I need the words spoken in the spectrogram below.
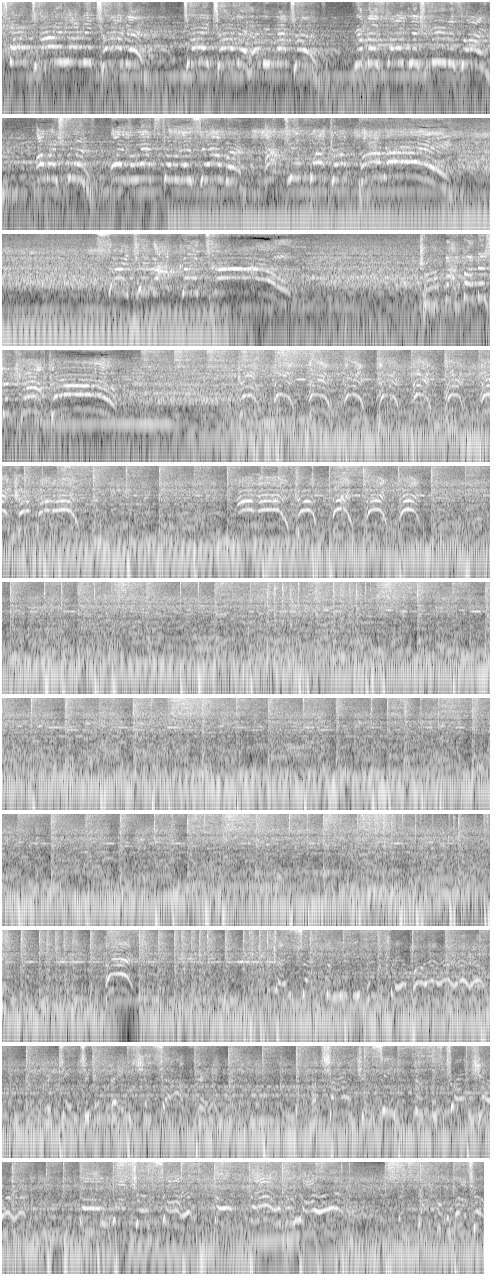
Es waren drei lange Tage. Drei Tage Heavy Metal. Ihr müsst eigentlich müde sein. Aber ich will eure letzten Reserven. Habt ihr Bock Invasion something. A child can see through this treasure. No one can it. No, now the liar. Let's stop for the marcher.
